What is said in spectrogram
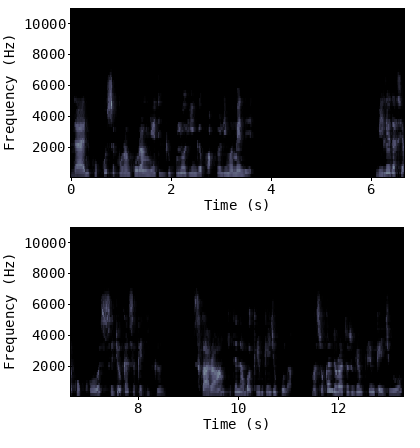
Dan kukus sekurang-kurangnya 30 hingga 45 minit. Bila dah siap kukus, sejukkan seketika. Sekarang, kita nak buat krim keju pula. Masukkan 200 gram krim keju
